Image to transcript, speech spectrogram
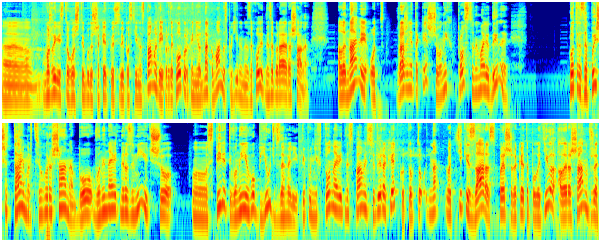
е, можливість того, що ти будеш ракеткою сюди постійно спамити, і проти Клокворка ні одна команда спокійно не заходить, не забирає Рошана. Але Наві, от враження таке, що у них просто нема людини, котра запише таймер цього Рошана, бо вони навіть не розуміють, що о, спіріти вони його б'ють взагалі. Типу, ніхто навіть не спамить сюди ракетку. Тобто, на, от тільки зараз перша ракета полетіла, але Рошан вже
